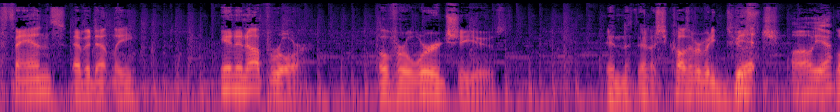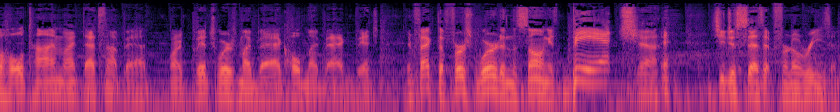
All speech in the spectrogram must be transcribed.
fans evidently in an uproar over a word she used. In the, and she calls everybody bitch. Oh, yeah. the whole time. Right? That's not bad. All right, bitch. Where's my bag? Hold my bag, bitch. In fact, the first word in the song is bitch. Yeah. she just says it for no reason.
